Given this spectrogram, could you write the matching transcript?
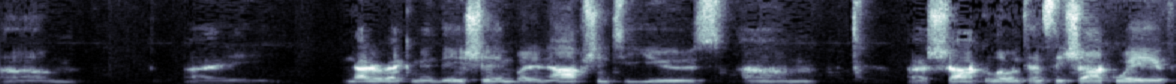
um, not a recommendation, but an option to use um, a shock, low intensity shock wave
